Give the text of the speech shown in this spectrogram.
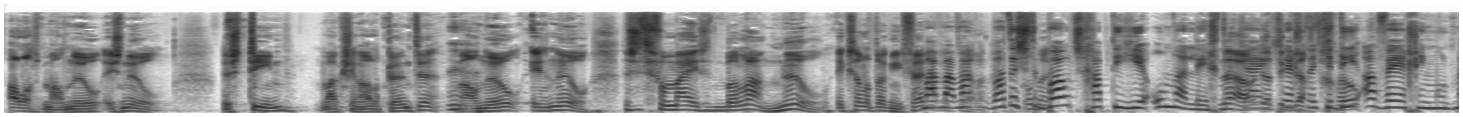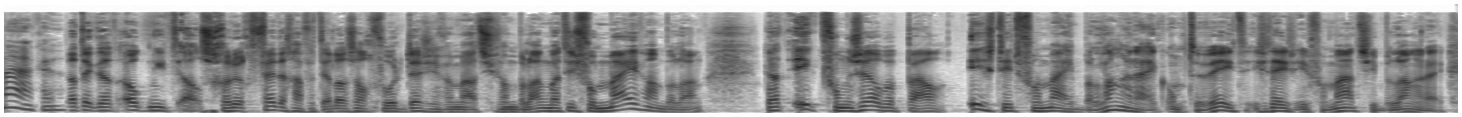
Alles maal nul is nul. Dus 10 maximale punten maal nul is nul. Dus het, voor mij is het belang nul. Ik zal het ook niet verder Maar, maar, maar vertellen. wat is de boodschap die hieronder ligt? Nou, dat jij dat ik zegt dat je die afweging moet maken. Dat ik dat ook niet als gerucht verder ga vertellen, is al voor desinformatie van belang. Maar het is voor mij van belang dat ik voor mezelf bepaal: is dit voor mij belangrijk om te weten? Is deze informatie belangrijk?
